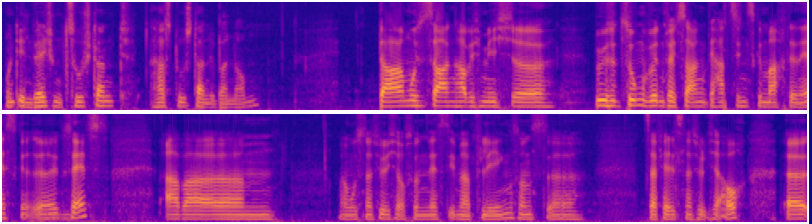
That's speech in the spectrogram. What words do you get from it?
Und in welchem Zustand hast du es dann übernommen? Da muss ich sagen, habe ich mich, äh, böse Zungen würden vielleicht sagen, der hat sich ins gemachte Nest äh, mhm. gesetzt. Aber ähm, man muss natürlich auch so ein Nest immer pflegen, sonst äh, zerfällt es natürlich auch. Äh,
